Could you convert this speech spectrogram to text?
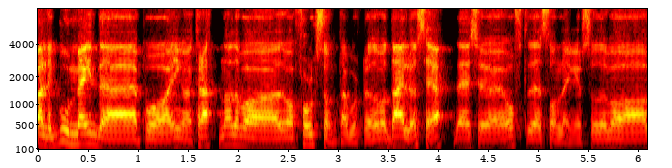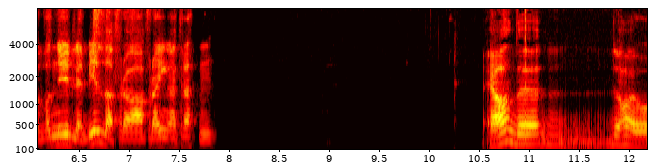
veldig god mengde på inngang 13. Det var, det var, folksomt der borte. Det var deilig å se. Det er ikke ofte det er sånn lenger. Så det var, var nydelige bilder fra, fra inngang 13. Ja, du, du har jo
